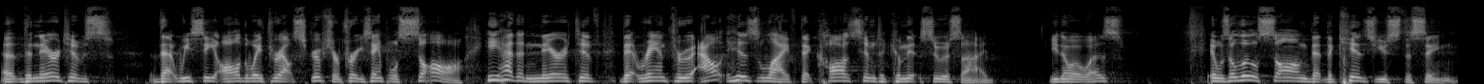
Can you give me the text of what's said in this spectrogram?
Uh, the narratives that we see all the way throughout Scripture. For example, Saul, he had a narrative that ran throughout his life that caused him to commit suicide. You know what it was? It was a little song that the kids used to sing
